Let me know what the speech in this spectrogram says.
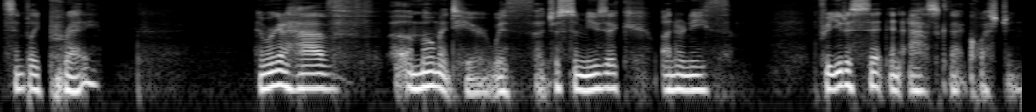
simply pray. And we're going to have a moment here with uh, just some music underneath for you to sit and ask that question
